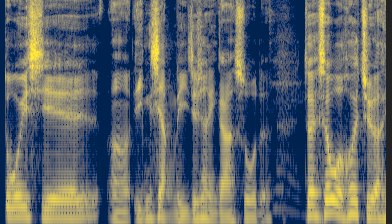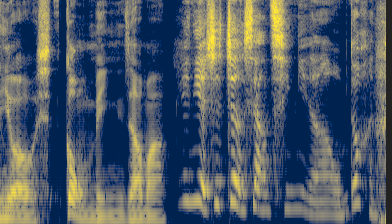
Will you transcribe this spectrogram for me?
多一些嗯影响力，就像你刚刚说的，对，对，所以我会觉得很有共鸣，你知道吗？因为你也是正向青年啊，我们都很正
